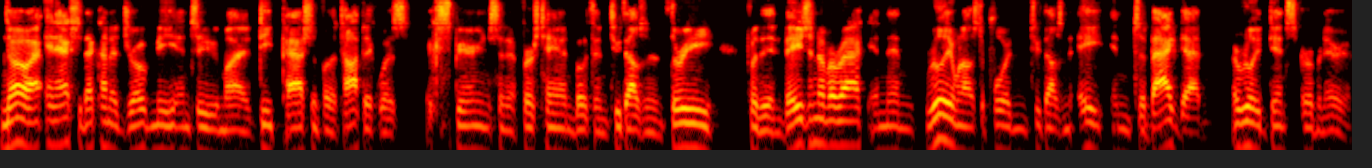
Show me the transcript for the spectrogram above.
No, and actually that kind of drove me into my deep passion for the topic was experiencing it firsthand both in 2003 for the invasion of Iraq and then really when I was deployed in 2008 into Baghdad, a really dense urban area.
